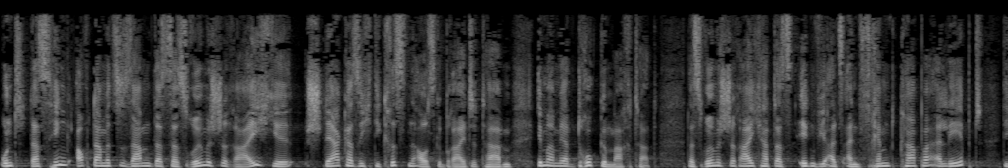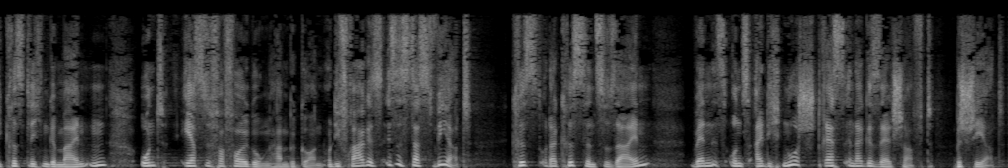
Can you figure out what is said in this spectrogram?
und das hing auch damit zusammen, dass das römische Reich, je stärker sich die Christen ausgebreitet haben, immer mehr Druck gemacht hat. Das römische Reich hat das irgendwie als einen Fremdkörper erlebt, die christlichen Gemeinden, und erste Verfolgungen haben begonnen. Und die Frage ist, ist es das wert, Christ oder Christin zu sein, wenn es uns eigentlich nur Stress in der Gesellschaft beschert?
